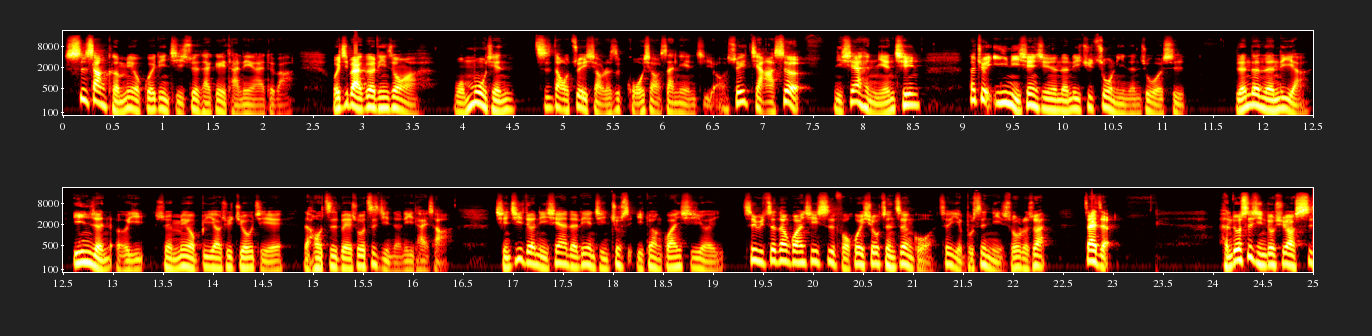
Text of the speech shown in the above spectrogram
世上可没有规定几岁才可以谈恋爱，对吧？维基百科听众啊，我目前知道最小的是国小三年级哦。所以假设你现在很年轻，那就依你现行的能力去做你能做的事。人的能力啊，因人而异，所以没有必要去纠结，然后自卑说自己能力太差。请记得，你现在的恋情就是一段关系而已。至于这段关系是否会修成正果，这也不是你说了算。再者，很多事情都需要时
